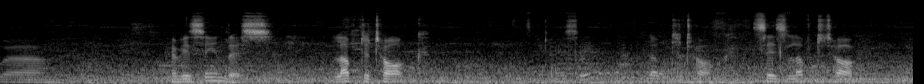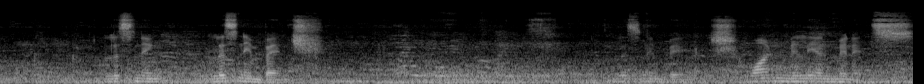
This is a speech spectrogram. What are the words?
Uh, have you seen this? Love to talk. Can you see? Love to talk. It says love to talk. Listening, listening bench. Listening bench. One million minutes.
